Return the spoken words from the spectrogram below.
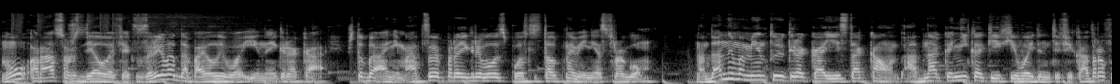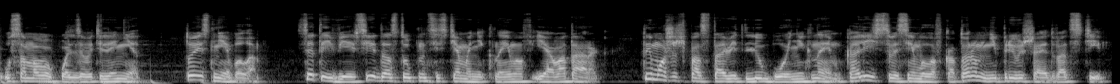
Ну, раз уж сделал эффект взрыва, добавил его и на игрока, чтобы анимация проигрывалась после столкновения с врагом. На данный момент у игрока есть аккаунт, однако никаких его идентификаторов у самого пользователя нет, то есть не было. С этой версией доступна система никнеймов и аватарок. Ты можешь поставить любой никнейм, количество символов которым не превышает 20.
